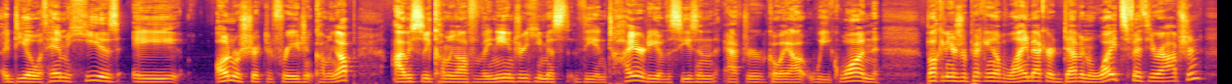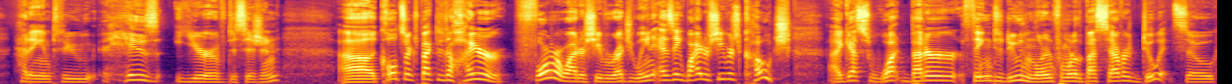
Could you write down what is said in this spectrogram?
a deal with him. He is a unrestricted free agent coming up. Obviously, coming off of a knee injury, he missed the entirety of the season after going out week one. Buccaneers are picking up linebacker Devin White's fifth year option, heading into his year of decision. Uh, Colts are expected to hire former wide receiver Reggie Wayne as a wide receivers coach. I guess what better thing to do than learn from one of the best to ever do it? So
